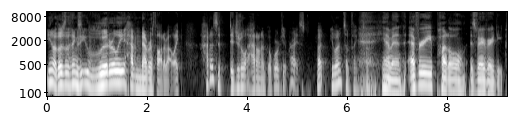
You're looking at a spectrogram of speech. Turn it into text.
you know, those are the things that you literally have never thought about. Like, how does a digital ad on a billboard get priced? But you learned something. So. Yeah, man. Every puddle is very, very deep.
